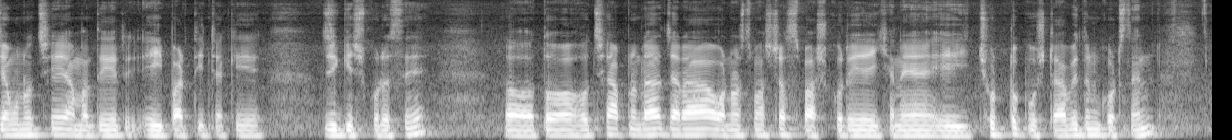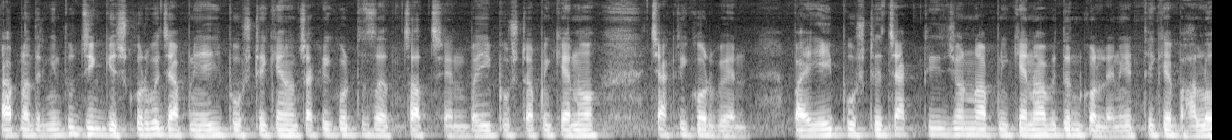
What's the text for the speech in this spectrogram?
যেমন হচ্ছে আমাদের এই প্রার্থীটাকে জিজ্ঞেস করেছে তো হচ্ছে আপনারা যারা অনার্স মাস্টার্স পাশ করে এখানে এই ছোট্ট পোস্টে আবেদন করছেন, আপনাদের কিন্তু জিজ্ঞেস করবে যে, আপনি এই পোস্টে কেন চাকরি করতে চাচ্ছেন? বা এই পোস্টে আপনি কেন চাকরি করবেন? বা এই পোস্টে চাকরির জন্য আপনি কেন আবেদন করলেন? এর থেকে ভালো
